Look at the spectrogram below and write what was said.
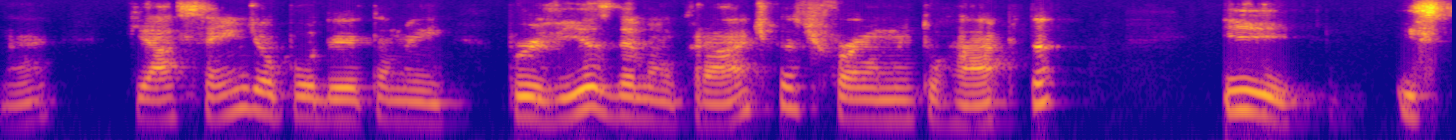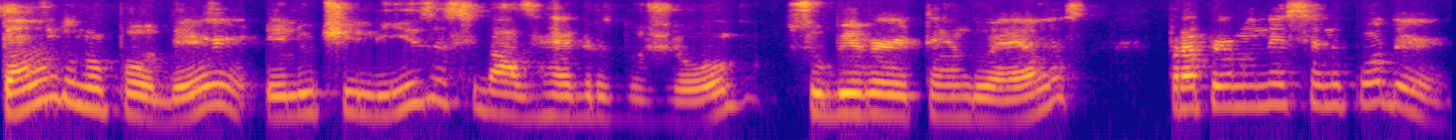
né, que ascende ao poder também por vias democráticas de forma muito rápida e estando no poder, ele utiliza-se das regras do jogo, subvertendo elas para permanecer no poder.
